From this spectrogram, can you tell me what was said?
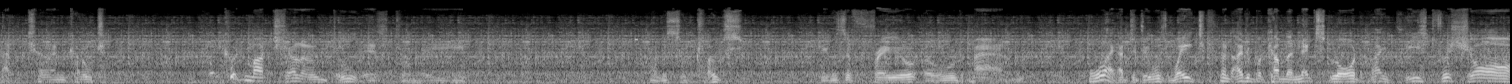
That turncoat. Could Marcello do this to me? I was so close. He was a frail old man. All I had to do was wait, and I'd have become the next Lord High Priest for sure.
